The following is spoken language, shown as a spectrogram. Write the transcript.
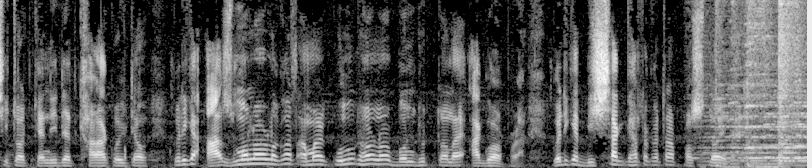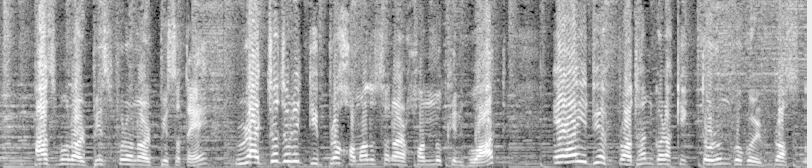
চিটত কেণ্ডিডেট খাৰা কৰি তেওঁ গতিকে আজমলৰ লগত আমাৰ কোনো ধৰণৰ বন্ধুত্ব নাই আগৰ পৰা। গতিকে বিশ্বাসঘাতকতাৰ প্ৰশ্নই নাই। আজমলৰ বিস্ফোৰণৰ পিছতে ৰাজ্যজুৰি তীব্ৰ সমালোচনাৰ সন্মুখীন হোৱাত এ আই ডি এফ প্ৰধানগৰাকীক তৰুণ গগৈৰ প্ৰশ্ন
